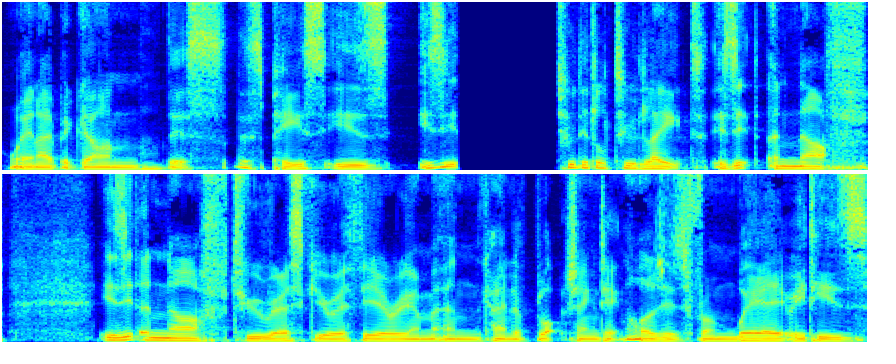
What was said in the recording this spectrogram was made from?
when I began this this piece is is it too little too late? Is it enough? is it enough to rescue Ethereum and kind of blockchain technologies from where it is?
